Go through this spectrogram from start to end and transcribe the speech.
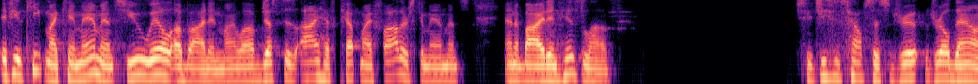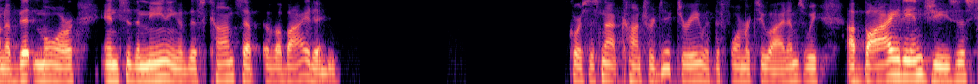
If you keep my commandments, you will abide in my love, just as I have kept my Father's commandments and abide in his love. See, Jesus helps us drill, drill down a bit more into the meaning of this concept of abiding. Of course, it's not contradictory with the former two items. We abide in Jesus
